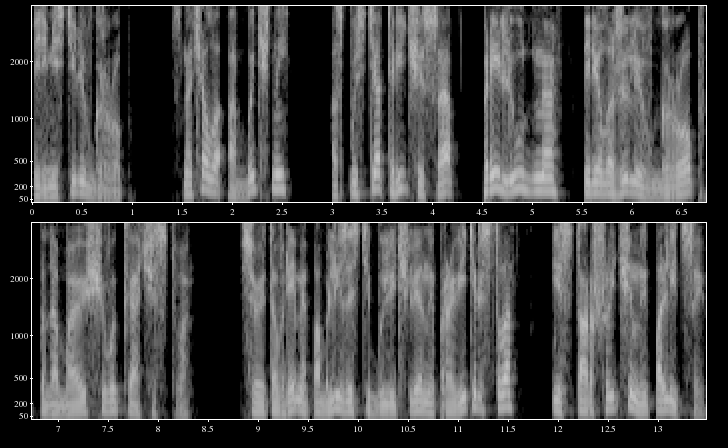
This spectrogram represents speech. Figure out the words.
переместили в гроб. Сначала обычный, а спустя три часа прилюдно переложили в гроб подобающего качества. Все это время поблизости были члены правительства и старшие чины полиции.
